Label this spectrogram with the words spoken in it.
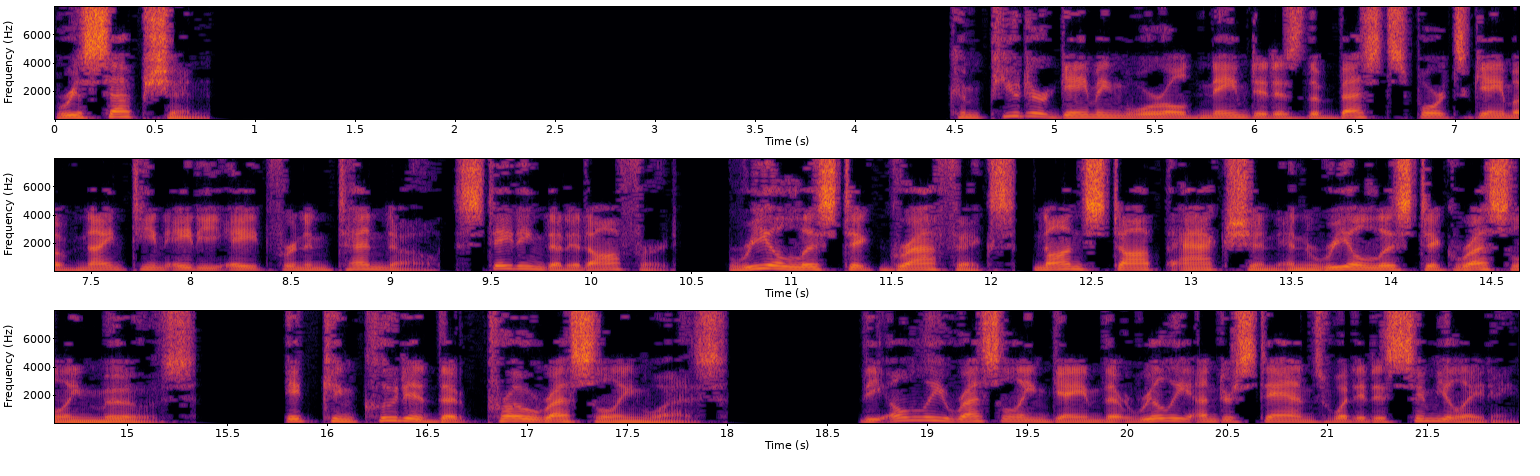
Reception Computer Gaming World named it as the best sports game of 1988 for Nintendo, stating that it offered realistic graphics, non-stop action and realistic wrestling moves. It concluded that pro wrestling was the only wrestling game that really understands what it is simulating.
